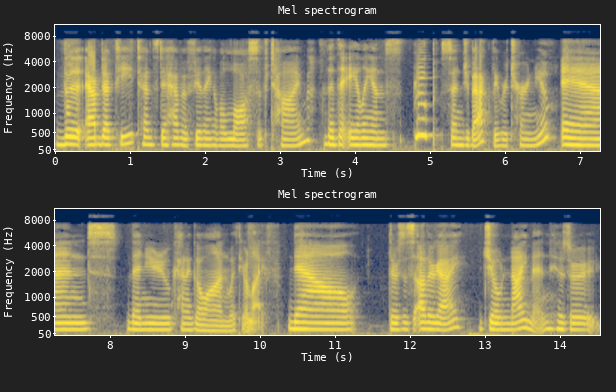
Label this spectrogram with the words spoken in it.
the abductee tends to have a feeling of a loss of time. Then the aliens, bloop, send you back. They return you, and then you kind of go on with your life. Now, there's this other guy, Joe Nyman, who's a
